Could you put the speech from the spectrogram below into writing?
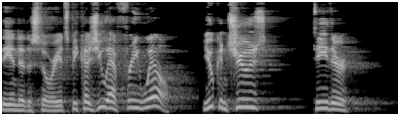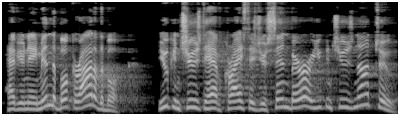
the end of the story? It's because you have free will. You can choose to either have your name in the book or out of the book. You can choose to have Christ as your sin bearer or you can choose not to.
